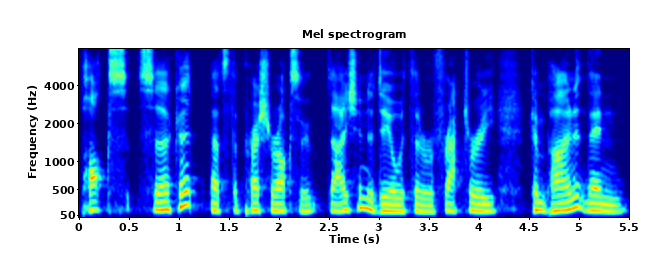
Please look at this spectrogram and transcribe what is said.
POX circuit. That's the pressure oxidation to deal with the refractory component. Then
